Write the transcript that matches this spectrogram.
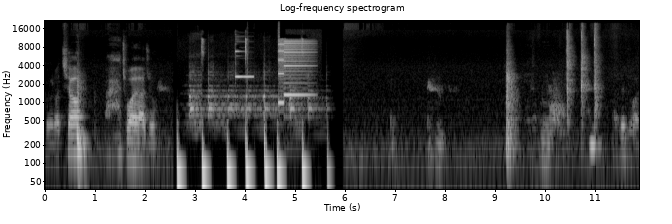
그렇죠. 아, 좋아요, 아주. 음. 완전 좋아요.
